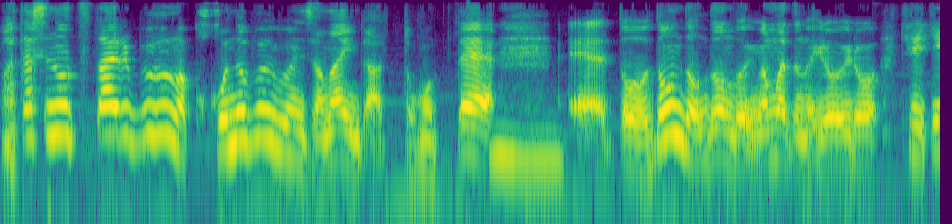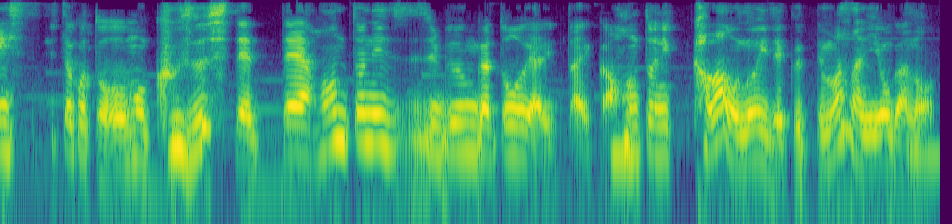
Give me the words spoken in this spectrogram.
私の伝える部分はここの部分じゃないんだと思って、うん、えっ、ー、と、どんどんどんどん今までのいろいろ経験したことをもう崩してって、本当に自分がどうやりたいか、本当に皮を脱いでいくって、まさにヨガの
